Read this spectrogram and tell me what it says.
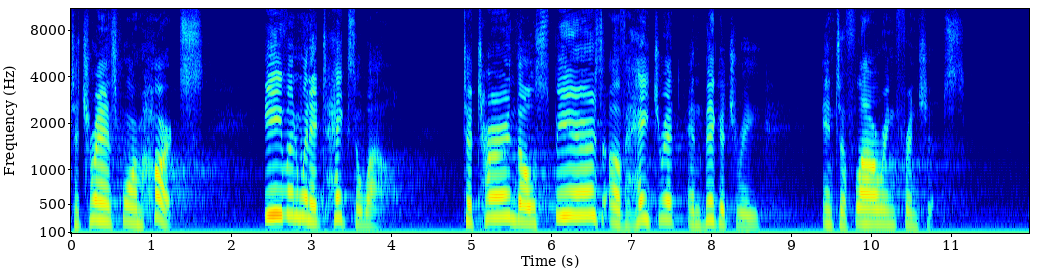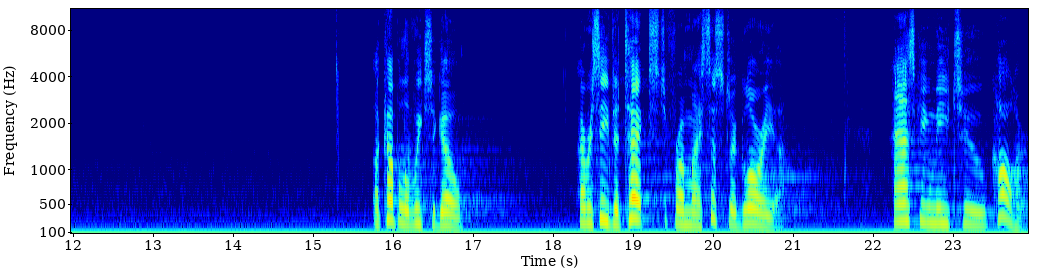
to transform hearts, even when it takes a while, to turn those spears of hatred and bigotry into flowering friendships. A couple of weeks ago, I received a text from my sister Gloria asking me to call her.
